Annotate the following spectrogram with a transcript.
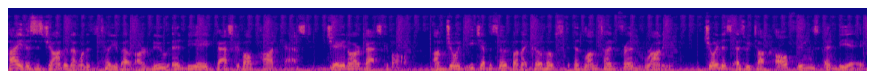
Hi, this is Jon, and I wanted to tell you about our new NBA basketball podcast, JnR Basketball. I'm joined each episode by my co-host and longtime friend Ronnie. Join us as we talk all things NBA.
